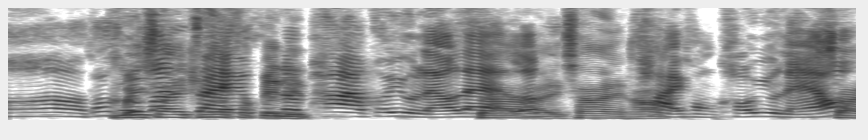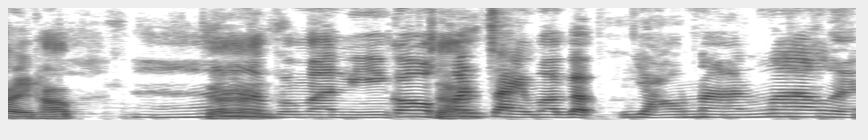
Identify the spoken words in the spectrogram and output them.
อ๋อก็คือไม่ใช่มั่นใจแค่คุณ Spirit ภาพเขาอยู่แล้วแหละใช่แล้วใช่ครับขายของเขาอยู่แล้วใช่ครับใช่อ่าประมาณนี้ก็ใช่มั่นใจมาแบบยาวนานมากเลย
